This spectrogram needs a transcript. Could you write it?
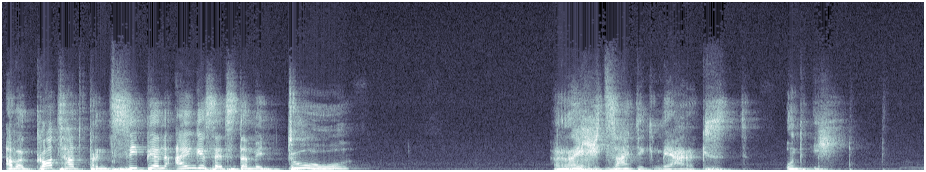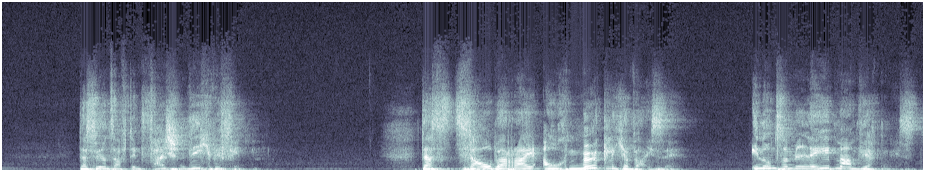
Aber Gott hat Prinzipien eingesetzt, damit du rechtzeitig merkst und ich, dass wir uns auf dem falschen Weg befinden. Dass Zauberei auch möglicherweise in unserem Leben am Wirken ist.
